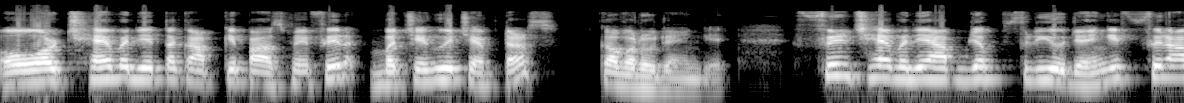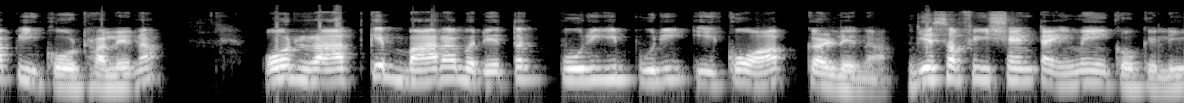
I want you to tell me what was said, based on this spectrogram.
और छह बजे तक आपके पास में फिर बचे हुए चैप्टर्स कवर हो जाएँगे। फिर छह बजे आप जब फ्री हो जाएँगे, फिर आप इको उठा लेना और रात के 12 बजे तक पूरी की पूरी इको आप कर लेना। ये सफिशियंट टाइम है इको के लिए।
